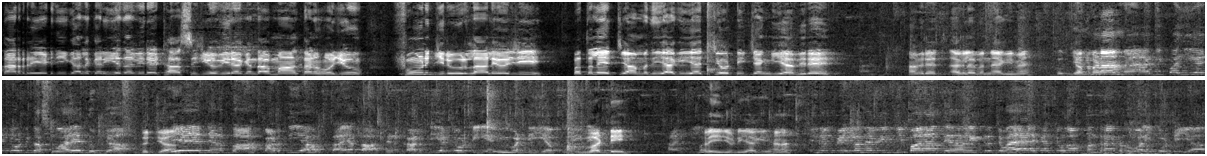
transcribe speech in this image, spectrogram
ਤਾਂ ਰੇਟ ਦੀ ਗੱਲ ਕਰੀਏ ਤਾਂ ਵੀਰੇ 88 ਜੀ ਉਹ ਵੀਰਾ ਕਹਿੰਦਾ ਮਾਨਤਨ ਹੋ ਜੂ। ਫੋਨ ਜ਼ਰੂਰ ਲਾ ਲਿਓ ਜੀ। ਪਤਲੇ ਚੰਮ ਦੀ ਆ ਗਈ ਆ ਝੋਟੀ ਚੰਗੀ ਆ ਵੀਰੇ। ਹਾਂ ਵੀਰੇ ਅਗਲੇ ਬੰਨੇ ਆ ਗਈ ਮੈਂ। ਦੂਜੇ ਨੰਬਰ ਗੱਬਣਾ ਤੇ ਮੈਂ ਆ ਗਈ ਭਾਜੀ ਇਹ ਝੋਟੀ ਦਾ ਸਵਾਏ ਦੂਜਾ। ਦੂਜਾ। ਇਹ ਦਿਨ 10 ਕੱਢਦੀ ਆ ਹਫਤਾ ਜਾਂ 10 ਦਿਨ ਕੱਢਦੀ ਆ ਝੋਟੀ ਇਹ ਵੀ ਵੱਡੀ ਆ ਪੂਰੀ। ਵੱਡੀ। ਹਾਂਜੀ। ਭਲੀ ਜੁੜੀ ਆ ਗਈ ਹਨਾ? ਇਹਨੇ ਪਹਿਲਾਂ ਨੇ ਵੀਰ ਜੀ 12 13 ਲੀਟਰ ਚਵਾਇਆ ਹੈਗਾ 14 15 ਕਿਲੋ ਵਾਲੀ ਝੋਟੀ ਆ।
